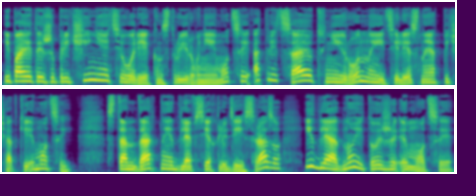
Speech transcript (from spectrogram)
И по этой же причине теории конструирования эмоций отрицают нейронные и телесные отпечатки эмоций, стандартные для всех людей сразу и для одной и той же эмоции,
